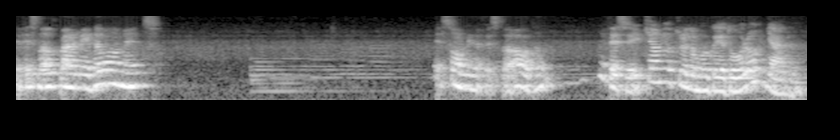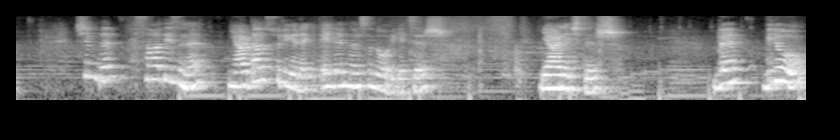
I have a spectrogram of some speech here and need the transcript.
Nefesini alıp vermeye devam et. Ve son bir nefes daha aldın. Nefes verirken yatırıl omurgaya doğru geldin. Şimdi Sağ dizini yerden sürüyerek ellerin arasına doğru getir. Yerleştir. Ve bloğu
